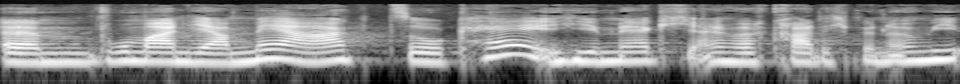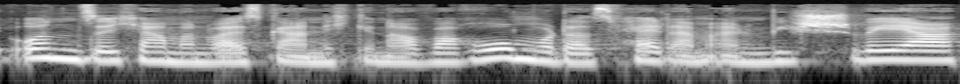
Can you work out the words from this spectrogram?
ähm, wo man ja merkt, so, okay, hier merke ich einfach gerade, ich bin irgendwie unsicher, man weiß gar nicht genau warum oder es fällt einem irgendwie schwer,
